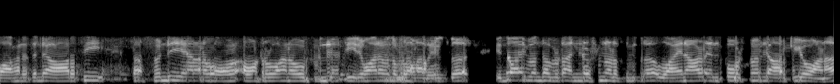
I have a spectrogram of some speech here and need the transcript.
വാഹനത്തിന്റെ ആർ സി സസ്പെൻഡ് ചെയ്യാനാണ് മോട്ടോർ വാഹന വകുപ്പിന്റെ തീരുമാനം എന്നുള്ളതാണ് അറിയുന്നത്. ഇതുമായി ബന്ധപ്പെട്ട് അന്വേഷണം നടത്തുന്നത് Wayanad enforcement R T O ആണ്.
